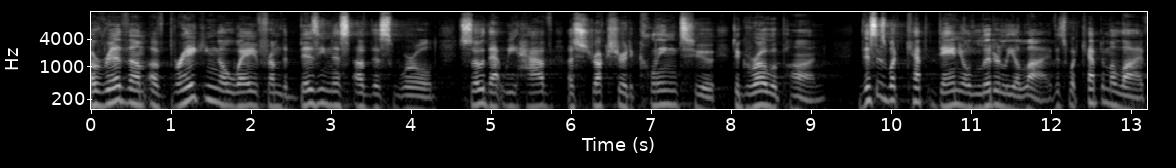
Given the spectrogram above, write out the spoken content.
a rhythm of breaking away from the busyness of this world so that we have a structure to cling to, to grow upon. This is what kept Daniel literally alive. It's what kept him alive.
